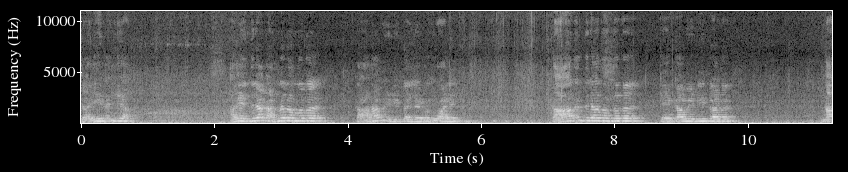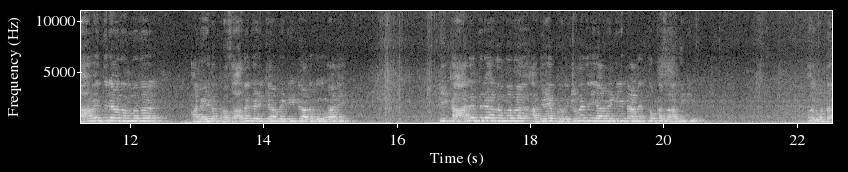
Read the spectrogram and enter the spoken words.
ശരീരമില്ല. അത് എന്തിനാ കണ്ണ് തന്നത്? കാണാൻ വേണ്ടിയിട്ടല്ലേ ഭഗവാന്? കാതെന്തിനാ തന്നത്? കേൾക്കാൻ വേണ്ടിയിട്ടാണ്. നാവെന്തിനാ തന്നത് അങ്ങയുടെ പ്രസാദം കഴിക്കാൻ വേണ്ടിയിട്ടാണ് ഭഗവാനെ? ഈ കാലെന്തിനാ തന്നത് അങ്ങയെ പ്രദക്ഷിണം ചെയ്യാൻ വേണ്ടിയിട്ടാണ് ഇതൊക്കെ സാധിക്കും അതുകൊണ്ട്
